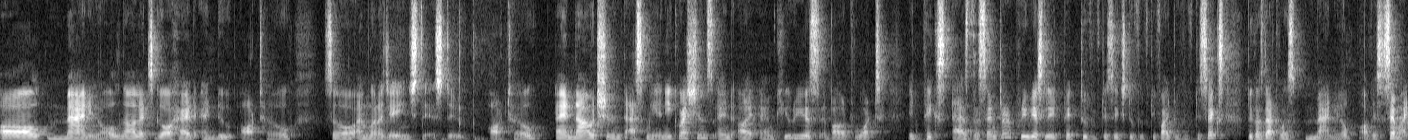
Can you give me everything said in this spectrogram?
all manual. Now let's go ahead and do auto. So I'm gonna change this to auto and now it shouldn't ask me any questions and I am curious about what it picks as the center. Previously it picked 256, 255, 256 because that was manual, obviously semi,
